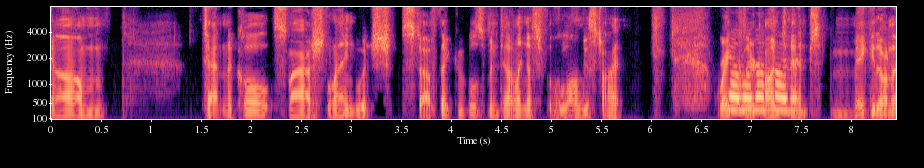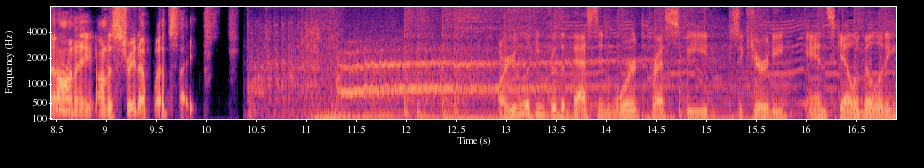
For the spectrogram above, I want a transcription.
um, technical slash language stuff that Google's been telling us for the longest time. Write yeah, well, clear content, make it on a, yeah. on a on a straight up website. Are you looking for the best in WordPress speed, security, and scalability?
